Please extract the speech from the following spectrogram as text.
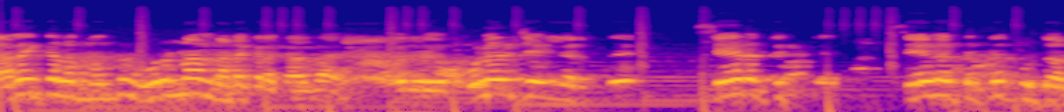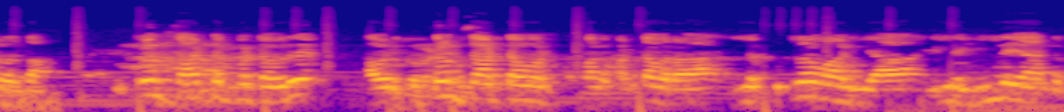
கதைக்களம் வந்து ஒரு நாள் நடக்கிற கதை. தான் ஒரு புலர் ஜெயில இருந்து சேலத்துக்கு சேலத்துக்கு கூட்டுறது தான். குற்றம் சாட்டப்பட்டவர் அவர் குற்றம் சாட்டவர் பட்டவரா இல்ல குற்றவாளியா இல்ல அந்த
